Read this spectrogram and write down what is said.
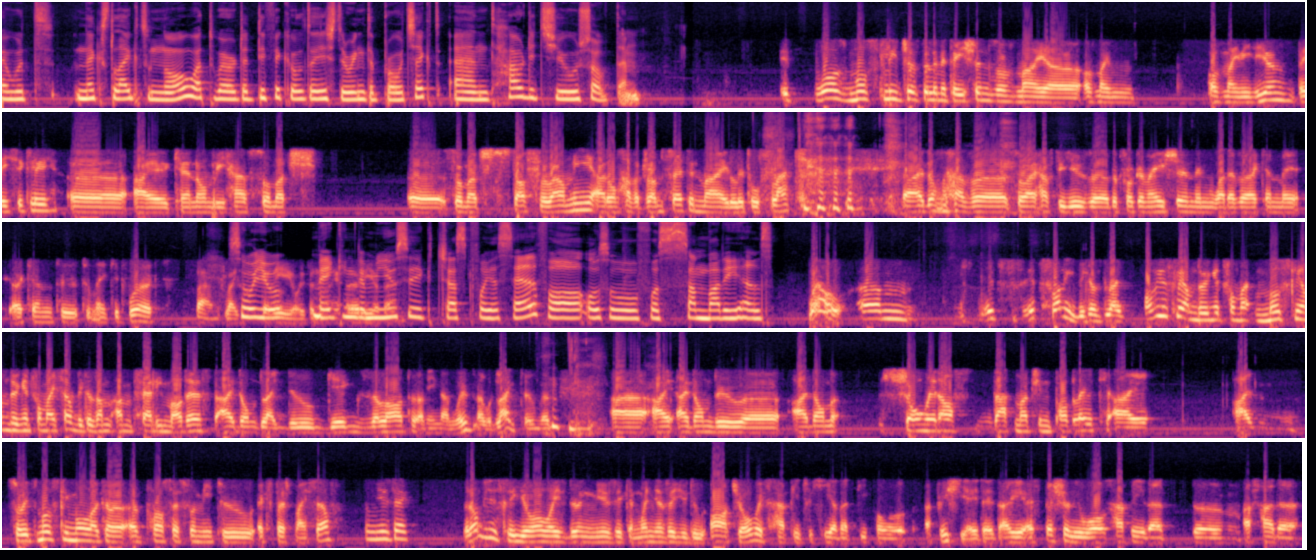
I would next like to know what were the difficulties during the project and how did you solve them? It was mostly just the limitations of my uh, of my of my media. Basically, uh, I can only have so much uh, so much stuff around me. I don't have a drum set in my little flat. I don't have a, so I have to use uh, the programmation and whatever I can make I can to to make it work. Bands like so you're making the music just for yourself or also for somebody else? Well, um, it's it's funny because like obviously I'm doing it for my mostly I'm doing it for myself because I'm I'm fairly modest. I don't like do gigs a lot. I mean I would I would like to, but uh, I I don't do uh, I don't show it off that much in public. I I so it's mostly more like a, a process for me to express myself through music. But obviously, you're always doing music, and whenever you do art, you're always happy to hear that people appreciate it. I especially was happy that um, I've had a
